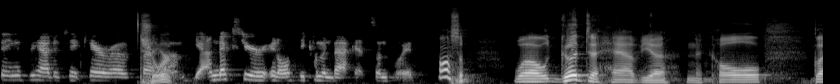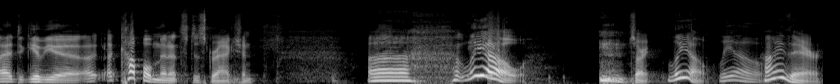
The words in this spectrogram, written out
things we had to take care of. But, Sure. Um, yeah, next year it'll be coming back at some point. Awesome. Well, good to have you, Nicole. Glad to give you a, a couple minutes distraction. Uh, Leo. Sorry, Leo. Leo. Hi there.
